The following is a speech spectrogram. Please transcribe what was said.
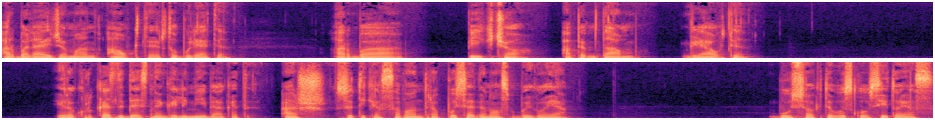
arba leidžia man aukti ir tobulėti, arba pykčio apimtam greuti, yra kur kas didesnė galimybė, kad aš sutikęs savo antrą pusę dienos pabaigoje būsiu aktyvus klausytojas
